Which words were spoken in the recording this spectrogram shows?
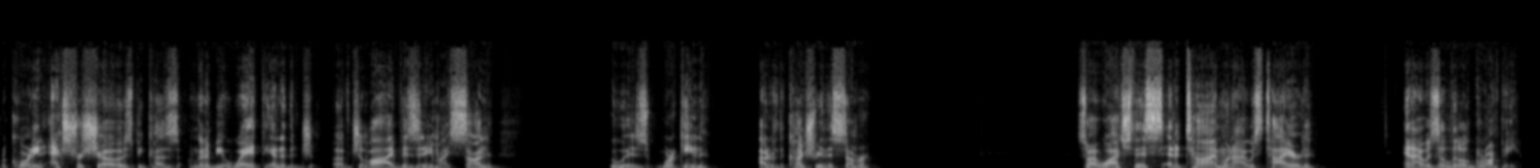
recording extra shows because I'm going to be away at the end of the of July visiting my son who is working out of the country this summer. So I watched this at a time when I was tired and I was a little grumpy.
